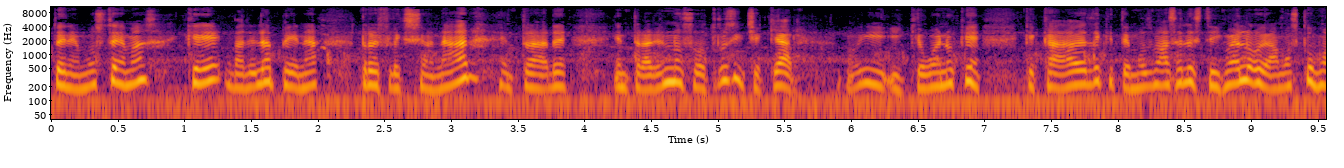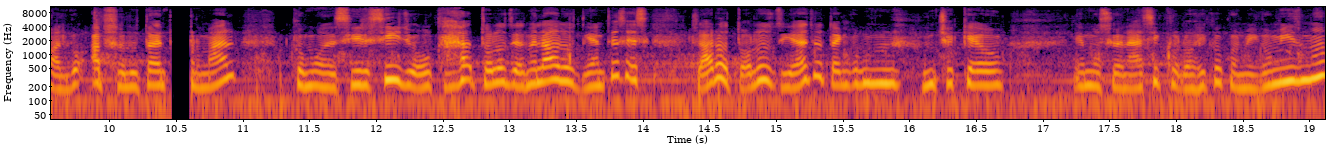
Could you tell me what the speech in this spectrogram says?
tenemos temas que vale la pena reflexionar, entrar, entrar en nosotros y chequear. Y, qué bueno que, que, cada vez le quitemos más el estigma y lo veamos como algo absolutamente normal, como decir, sí, yo cada, todos los días me lavo los dientes, es claro, todos los días yo tengo un, chequeo emocional, psicológico conmigo mismo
